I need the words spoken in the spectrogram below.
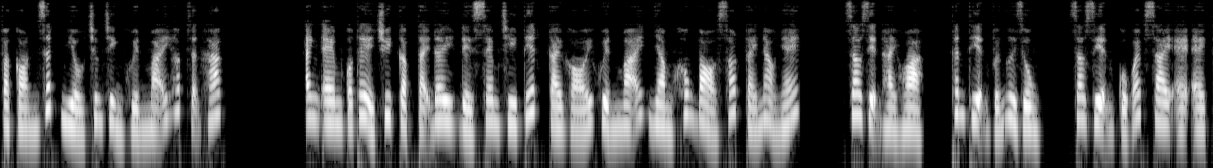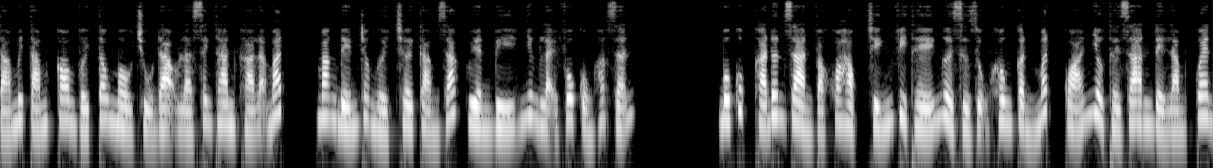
Và còn rất nhiều chương trình khuyến mãi hấp dẫn khác. Anh em có thể truy cập tại đây để xem chi tiết cái gói khuyến mãi nhằm không bỏ sót cái nào nhé. Giao diện hài hòa, thân thiện với người dùng giao diện của website EE88com với tông màu chủ đạo là xanh than khá lạ mắt, mang đến cho người chơi cảm giác huyền bí nhưng lại vô cùng hấp dẫn. Bố cục khá đơn giản và khoa học chính vì thế người sử dụng không cần mất quá nhiều thời gian để làm quen.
